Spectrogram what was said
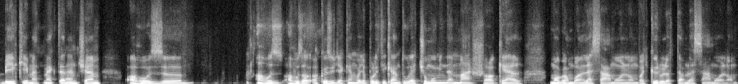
békémet megteremtsem, ahhoz ahhoz, ahhoz a, a közügyeken vagy a politikán túl egy csomó minden mással kell magamban leszámolnom, vagy körülöttem leszámolnom.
